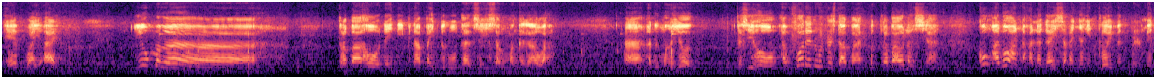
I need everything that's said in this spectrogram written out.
FYI? Yung mga trabaho na hindi pinapahintulutan sa isang manggagawa. Ah, anong mga yon? Kasi ho, ang foreign workers dapat magtrabaho lang siya kung ano ang nakalagay sa kanyang employment permit.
